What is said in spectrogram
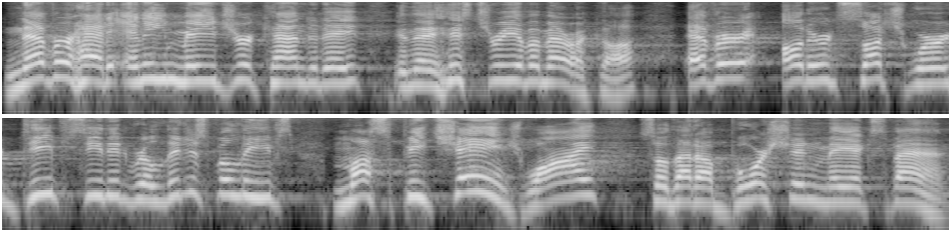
Never had any major candidate in the history of America ever uttered such word. Deep-seated religious beliefs must be changed. Why? So that abortion may expand.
